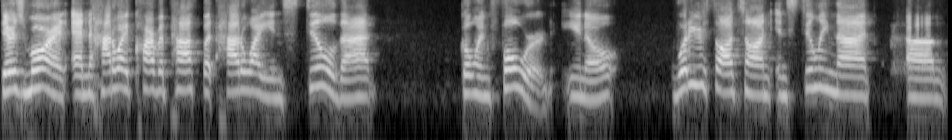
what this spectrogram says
there's more. And, and how do i carve a path but how do i instill that going forward you know? What are your thoughts on instilling that um,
